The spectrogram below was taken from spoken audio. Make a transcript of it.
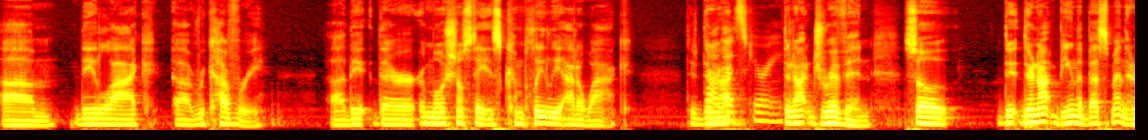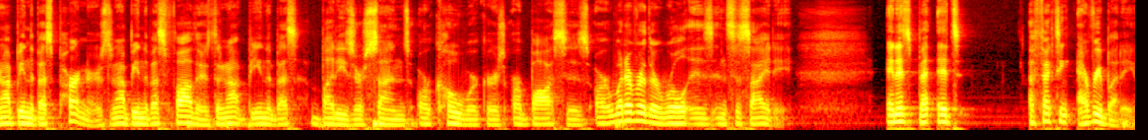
Um, they lack uh, recovery. Uh, they, their emotional state is completely out of whack. They're, they're Wow, not, that's scary. They're not driven. So they- they're not being the best men. They're not being the best partners. They're not being the best fathers. They're not being the best buddies or sons or coworkers or bosses or whatever their role is in society. And it's it's affecting everybody.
